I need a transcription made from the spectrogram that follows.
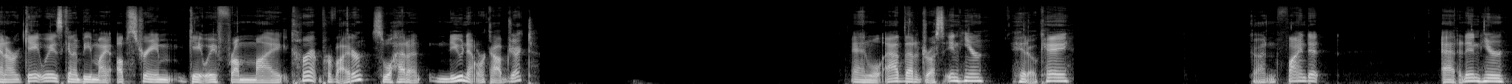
And our gateway is going to be my upstream gateway from my current provider. So we'll add a new network object. And we'll add that address in here, hit OK. Go ahead and find it, add it in here.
